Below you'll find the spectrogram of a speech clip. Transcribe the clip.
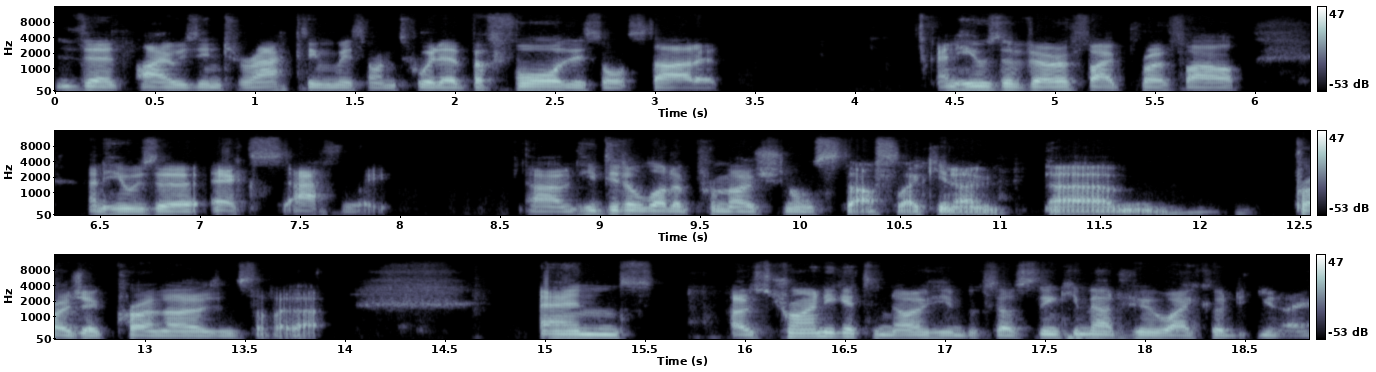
that I was interacting with on Twitter before this all started, and he was a verified profile, and he was a ex athlete. Um, he did a lot of promotional stuff, like you know, um, project promos and stuff like that. And I was trying to get to know him because I was thinking about who I could, you know,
